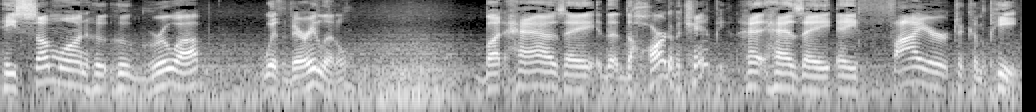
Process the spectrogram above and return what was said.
He's someone who, who grew up with very little but has a the, the heart of a champion, ha, has a, a fire to compete.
